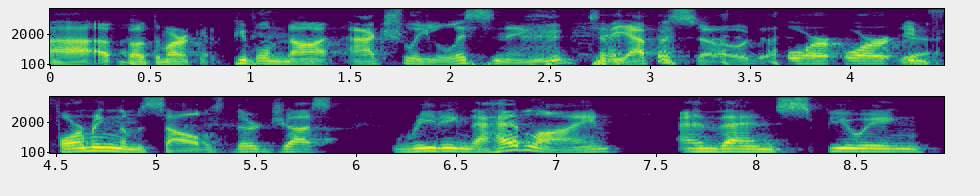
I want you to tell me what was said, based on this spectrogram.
uh, about the market. People not actually listening to the episode or or yeah. informing themselves. They're just reading the headline and then spewing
